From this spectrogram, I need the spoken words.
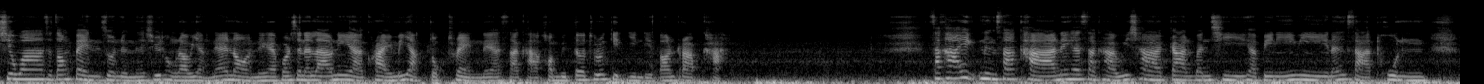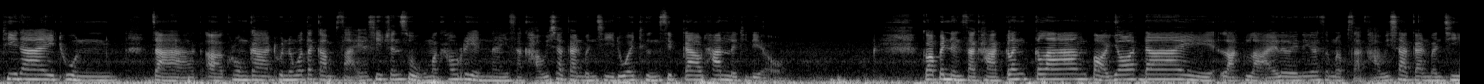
เชื่อว่าจะต้องเป็นส่วนหนึ่งในชีวิตของเราอย่างแน่นอนนะคะเพราะฉะนั้นแล้วเนี่ยใครไม่อยากตกเทรนด์ในสาขาคอมพิวเตอร์ธุรกิจยินดีต้อนรับค่ะ สาขาอีกหนึ่งสาขานะคะสาขาวิชาการบัญชีค่ะปีนี้มีนักศึกษาทุนที่ได้ทุนจากโครงการทุนนวัตกรรมสายอาชีพชั้นสูงมาเข้าเรียนในสาขาวิชาการบัญชีด้วยถึง 19 ท่านเลยทีเดียว ก็เป็นหนึ่งสาขากลางๆต่อยอดได้หลากหลายเลยนี่ก็สำหรับสาขาวิชาการบัญชี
